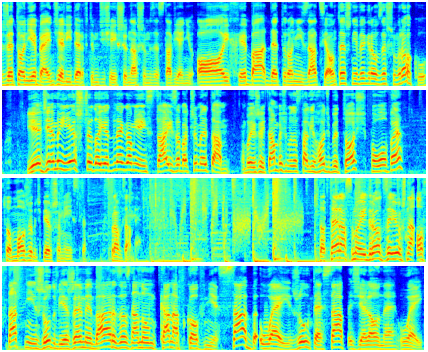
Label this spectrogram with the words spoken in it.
że to nie będzie lider w tym dzisiejszym naszym zestawieniu. Oj, chyba detronizacja. On też nie wygrał w zeszłym roku. Jedziemy jeszcze do jednego miejsca i zobaczymy tam, bo jeżeli tam byśmy dostali choćby coś, połowę, to może być pierwsze miejsce. Sprawdzamy. To teraz, moi drodzy, już na ostatni rzut bierzemy bardzo znaną kanapkownię Subway. Żółte Sub, zielone Way.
